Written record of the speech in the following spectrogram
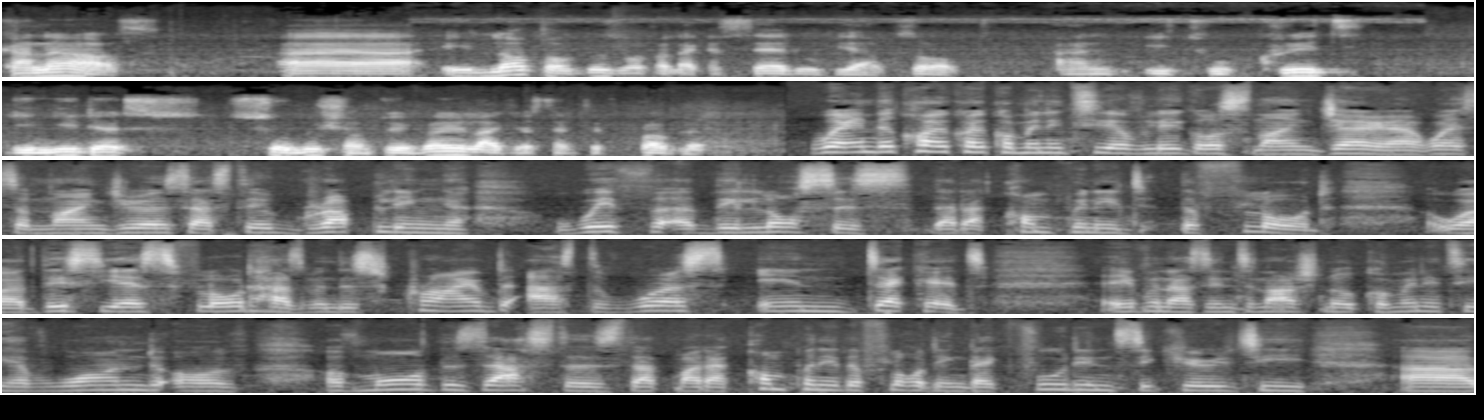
canals, uh, a lot of those water, like I said, will be absorbed and it will create the needed solution to a very large extent the problem. We're in the Khoi Khoi community of Lagos, Nigeria, where some Nigerians are still grappling with the losses that accompanied the flood. Well, this year's flood has been described as the worst in decades, even as the international community have warned of, of more disasters that might accompany the flooding, like food insecurity, uh,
